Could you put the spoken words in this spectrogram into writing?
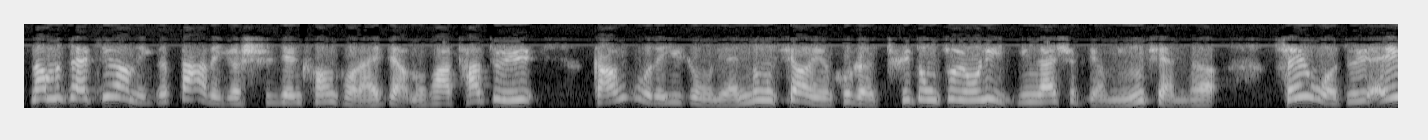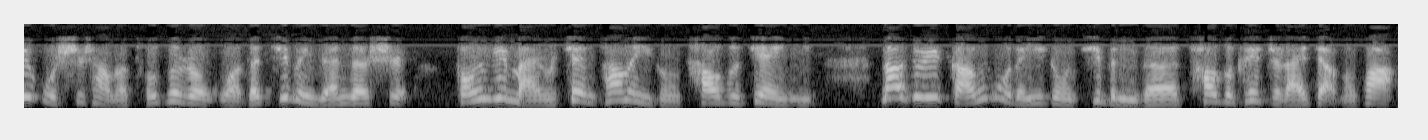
那么在这样的一个大的一个时间窗口来讲的话，它对于港股的一种联动效应或者推动作用力应该是比较明显的。所以我对于 A 股市场的投资者，我的基本原则是逢低买入建仓的一种操作建议。那对于港股的一种基本的操作配置来讲的话，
